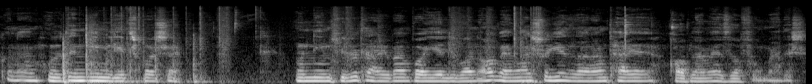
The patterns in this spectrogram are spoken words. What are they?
کنم حدود نیم لیتر باشه. اون نیم کیلو تقریبا با یه لیوان آب انقدر شو یه ذرم تای قابلمه اضافه اومدش.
